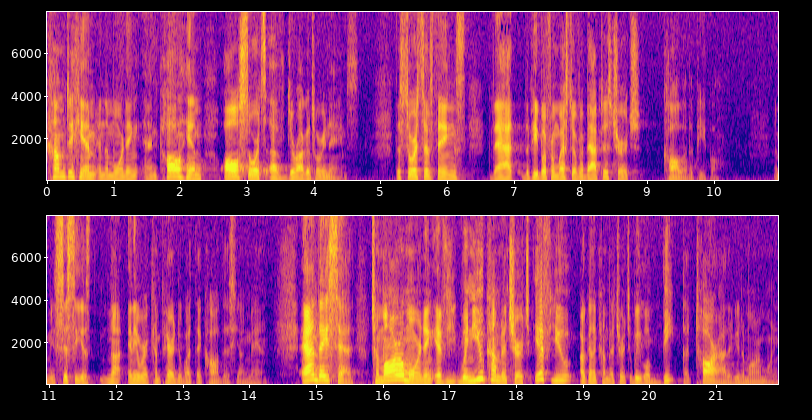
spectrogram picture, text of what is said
come to him in the morning and call him all sorts of derogatory names, the sorts of things that the people from Westboro Baptist Church call other people. I mean, sissy is not anywhere compared to what they called this young man. And they said, tomorrow morning, if you, when you come to church, if you are going to come to church, we will beat the tar out of you tomorrow morning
